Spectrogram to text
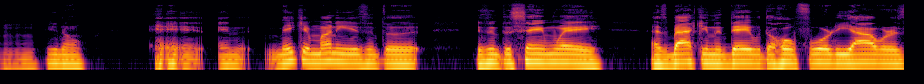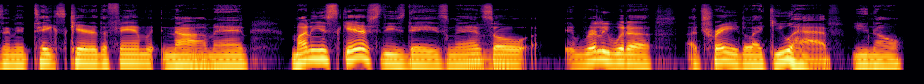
hmm You know, and, and making money isn't the isn't the same way as back in the day with the whole 40 hours and it takes care of the family. Nah, mm. man. Money is scarce these days, man. Mm. So it really with a a trade like you have, you know,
